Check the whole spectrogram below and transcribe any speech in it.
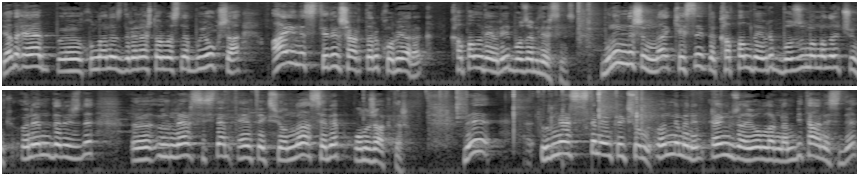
Ya da eğer e, kullandığınız drenaj torbasında bu yoksa aynı steril şartları koruyarak kapalı devreyi bozabilirsiniz. Bunun dışında kesinlikle kapalı devre bozulmamalı çünkü önemli derecede e, ürünler sistem enfeksiyonuna sebep olacaktır. Ve Üriner sistem enfeksiyonunu önlemenin en güzel yollarından bir tanesi de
